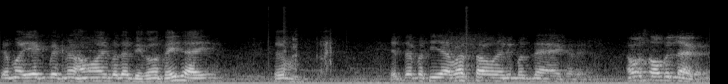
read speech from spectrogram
તેમાં એક બેક ના હમાય બધા ભેગા થઈ જાય. એટલે પછી અવસ્થાઓ એની બદલાયા કરે. અવસ્થાઓ બદલાયા કરે.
